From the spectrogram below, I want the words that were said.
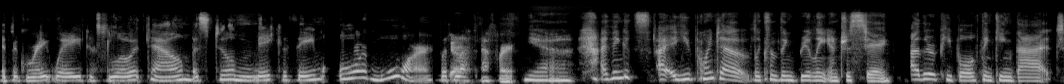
It's a great way to slow it down, but still make the same or more with yeah. less effort. Yeah. I think it's, uh, you point out like something really interesting. Other people thinking that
